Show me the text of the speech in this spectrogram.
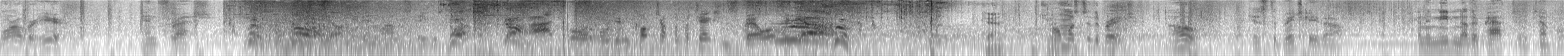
More over here. And fresh. Did they all get in while the stave was down? That, or Odin cocked up the protection spell altogether. Okay. Almost to the bridge. Oh, guess the bridge gave out. Gonna need another path to the temple.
